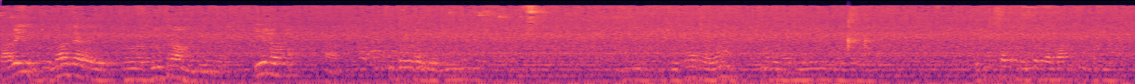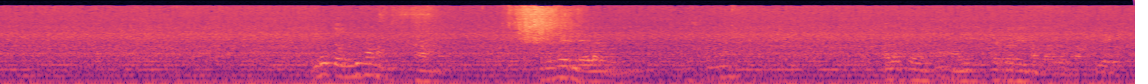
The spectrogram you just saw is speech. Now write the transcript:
भाभी झूठा हो जाएगा ये। तो दूसरा दे। ये लो। हाँ। दो झूठा हो जाएगा में। इतना सब बर्बाद करना। खाना हाँ। ये ले लगा अलग कर देता। एक कटोरी में डाल देता हूँ प्लेट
